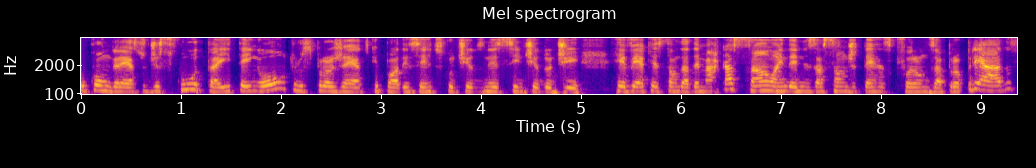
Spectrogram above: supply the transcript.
o Congresso discuta e tem outros projetos que podem ser discutidos nesse sentido de rever a questão da demarcação, a indenização de terras que foram desapropriadas,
